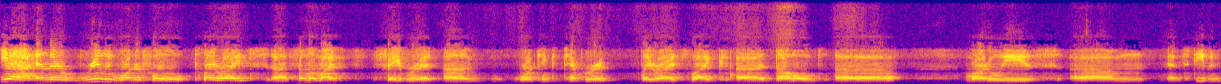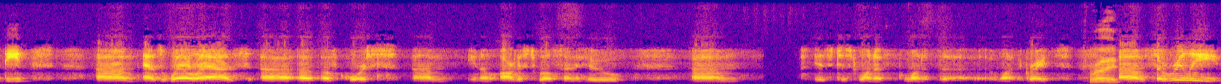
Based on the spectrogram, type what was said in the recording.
Yeah, and they're really wonderful playwrights. Uh, some of my favorite um, working contemporary playwrights, like uh, Donald uh, Margulies um, and Steven Dietz, um, as well as, uh, of course, um, you know August Wilson, who um, is just one of one of the one of the greats. Right. Um, so really,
